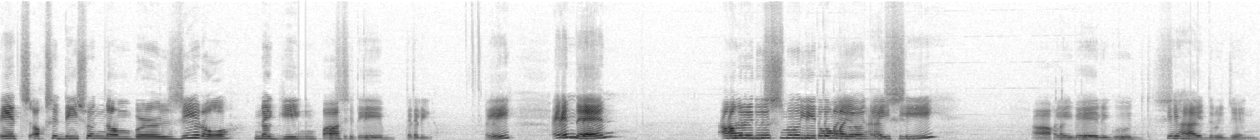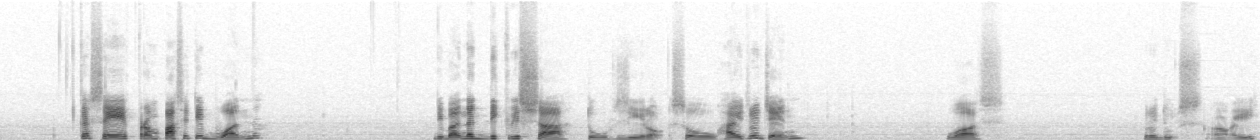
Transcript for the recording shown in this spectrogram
its oxidation number 0 naging positive 3. Okay? And then, ang reduce mo dito ngayon ay si, okay, very good, si hydrogen. Kasi, from positive 1, di ba, nag-decrease siya to 0. So, hydrogen was reduced. Okay?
